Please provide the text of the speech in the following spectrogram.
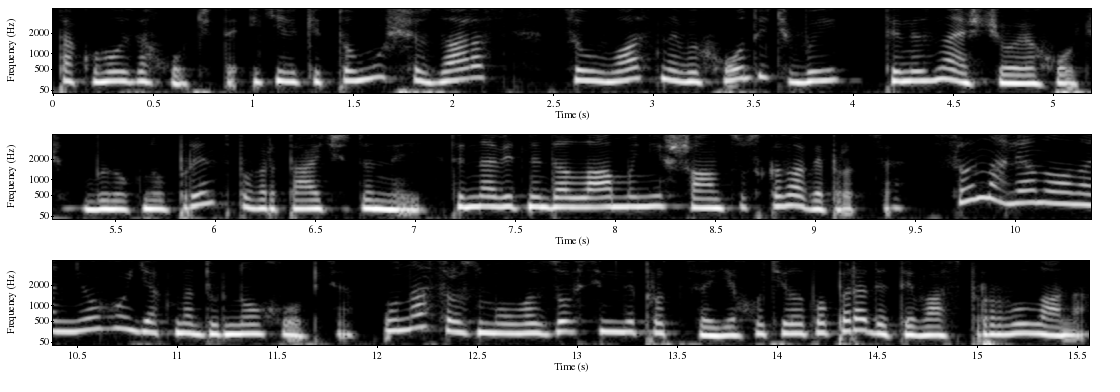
та кого захочете, і тільки тому, що зараз це у вас не виходить, ви. Ти не знаєш, чого я хочу, вигукнув принц, повертаючись до неї. Ти навіть не дала мені шансу сказати про це. Селена глянула на нього, як на дурного хлопця. У нас розмова зовсім не про це. Я хотіла попередити вас про Рулана.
